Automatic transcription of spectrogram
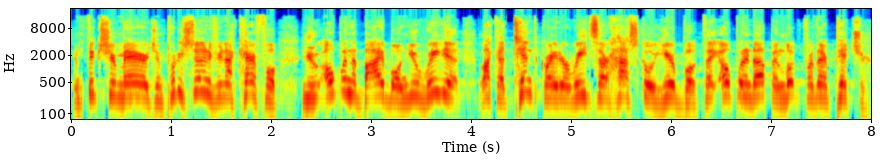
and fix your marriage. And pretty soon, if you're not careful, you open the Bible and you read it like a 10th grader reads their high school yearbook. They open it up and look for their picture.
